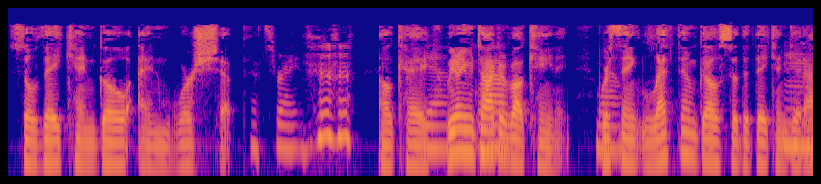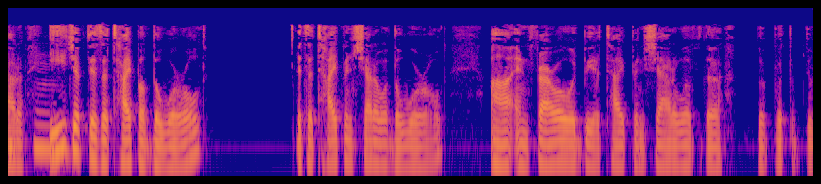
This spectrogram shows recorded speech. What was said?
so they can go and worship. That's right. Okay. Yeah. We don't even talk Wow. about Canaan. We're saying let them go so that they can get out of mm-hmm. Egypt is a type of the world. It's a type and shadow of the world. Uh, and Pharaoh would be a type and shadow of the, the what the, the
